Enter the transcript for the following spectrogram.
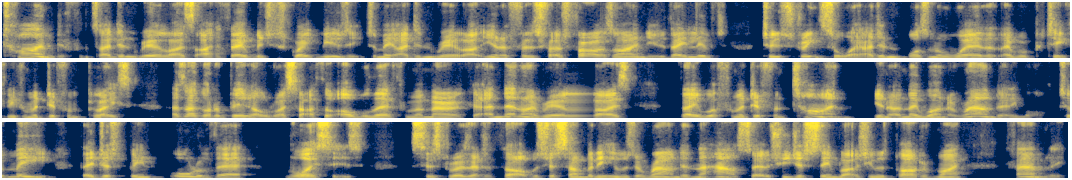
time difference. I didn't realize I they were just great music to me. I didn't realize, you know, for, as far as I knew, they lived two streets away. I didn't wasn't aware that they were particularly from a different place. As I got a bit older, I, started, I thought, oh well, they're from America, and then I realized they were from a different time, you know, and they weren't around anymore. To me, they just been all of their voices. Sister Rosetta Tharpe was just somebody who was around in the house, so she just seemed like she was part of my family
